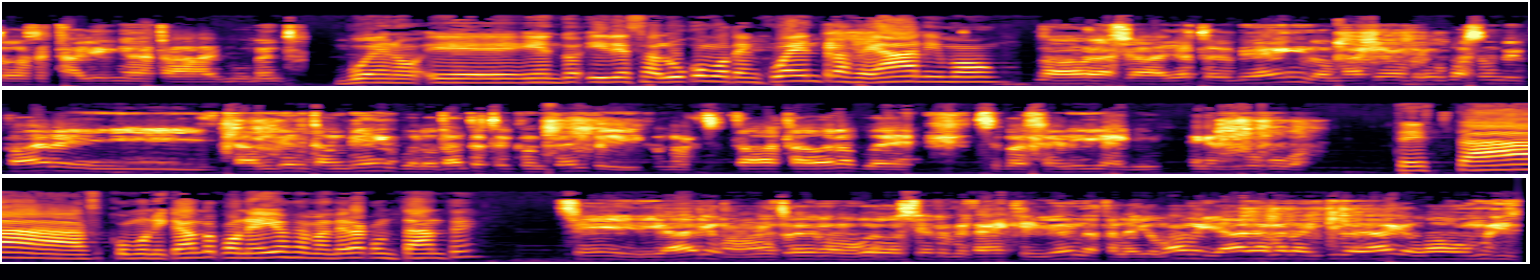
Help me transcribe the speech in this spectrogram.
todo está bien hasta el momento. Bueno, eh, y de salud, ¿cómo te encuentras? ¿De ánimo? No, gracias Dios estoy bien, lo más que me preocupa son mis padres y están bien también, y por lo tanto estoy contento y con los resultados hasta ahora, pues súper feliz aquí en el Club Cuba. ¿Te estás comunicando con ellos de manera constante? Sí, diario, cuando estoy en los juegos siempre me están escribiendo, hasta le digo, mami, ya déjame tranquilo ya, que voy a dormir.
